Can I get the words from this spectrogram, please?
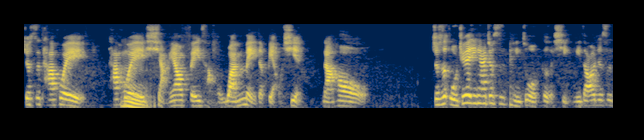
就是他会，他会想要非常完美的表现，然后就是我觉得应该就是你做个性，你知道，就是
